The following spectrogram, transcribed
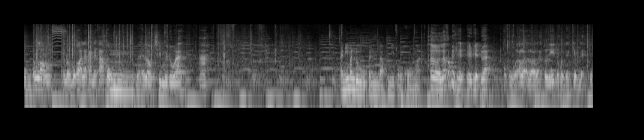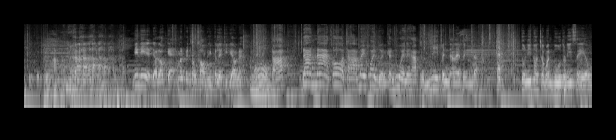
ผมต้องลองขนมมาก่อนแล้วกันนะครับผม อืม ไหนลองชิมมาดูนะอะ อันนี้มันดูเป็นแบบมีผงผงๆอะ เออ แล้วก็เผ็ดเผ็ดเผ็ดเผ็ดด้วย โอ้โห อร่อยอร่อยอร่อยตัวนี้เดี๋ยวผมจะเก็บเลย เก็บเก็บเก็บเก็บ นี่นี่เดี๋ยวเราแกะให้มันเป็นซองๆแบบนี้ไปเลยทีเดียวนะ อืม โอ้ การ์ด ด้านหน้าก็จะไม่ค่อยเหมือนกันด้วยนะครับ ผมนี่เป็นอะไรเป็นแบบ ตัวนี้ตัวจอมันบูตัวนี้เซลล์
